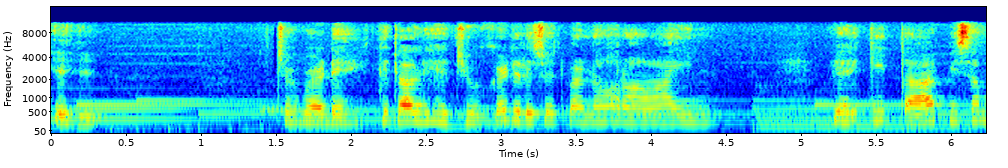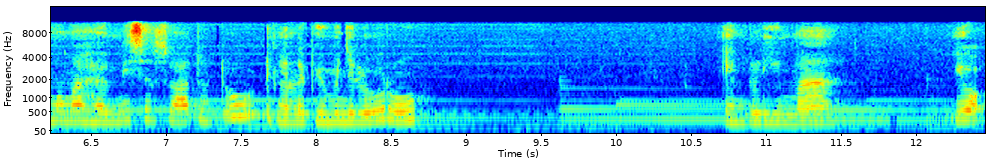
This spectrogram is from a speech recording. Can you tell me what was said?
Coba deh kita lihat juga dari sudut pandang orang lain. Biar kita bisa memahami sesuatu tuh dengan lebih menyeluruh. Yang kelima yuk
